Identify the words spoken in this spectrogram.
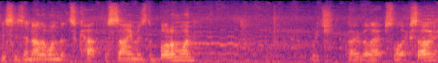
this is another one that's cut the same as the bottom one, which overlaps like so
